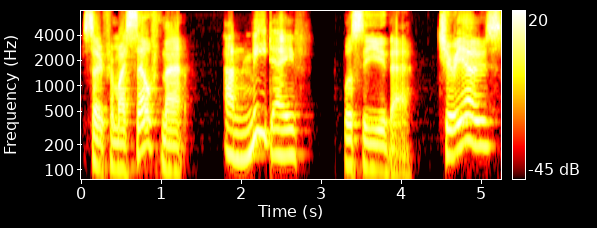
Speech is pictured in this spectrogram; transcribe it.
So, for myself, Matt, and me, Dave, we'll see you there. Cheerios!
